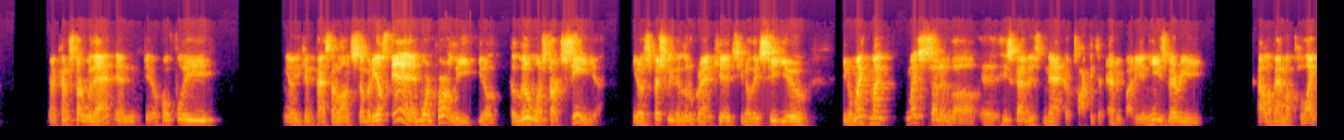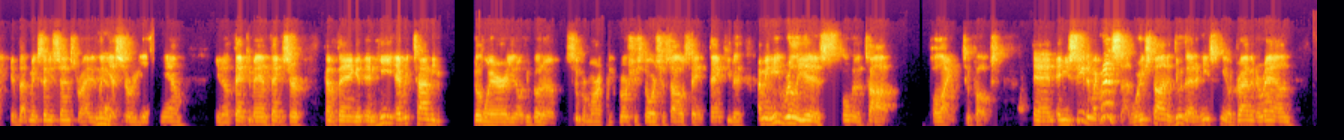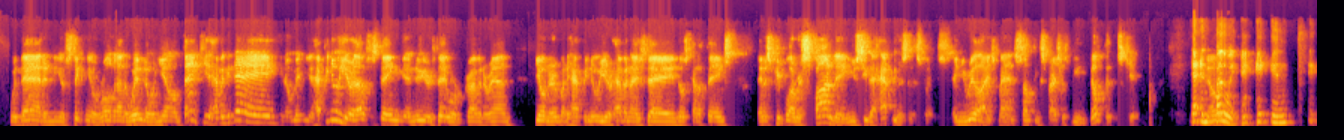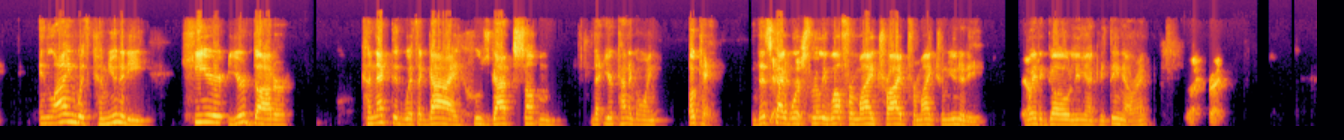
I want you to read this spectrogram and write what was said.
I kind of start with that, and you know, hopefully, you know, you can pass that along to somebody else, and more importantly, you know, the little ones start seeing you. You know, especially the little grandkids. You know, they see you. You know, my my my son-in-law, uh, he's got this knack of talking to everybody, and he's very Alabama polite, if that makes any sense, right? He's yeah. like, yes, sir, yes, ma'am. You know, thank you, ma'am, thank you, sir, kind of thing. And, and he every time he where you know he'll go to supermarket, grocery stores, just always saying thank you to. I mean, he really is over the top polite to folks, and and you see it in my grandson where he's starting to do that, and he's you know driving around with that, and you know sticking you know roll down the window and yelling thank you, have a good day, you know, maybe Happy New Year. That was his thing. New Year's Day, we're driving around yelling everybody Happy New Year, have a nice day, and those kind of things. And as people are responding, you see the happiness in his face, and you realize, man, something special is being built in this kid. Yeah, and you know? by the way, in, in in line with community, here your daughter connected with a guy who's got something that you're kind of going, okay, this yeah, guy works really well for my tribe, for my community. Yeah. Way to go, Lilian Cristina, right? Right, right.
